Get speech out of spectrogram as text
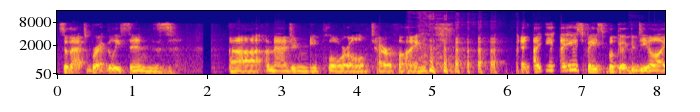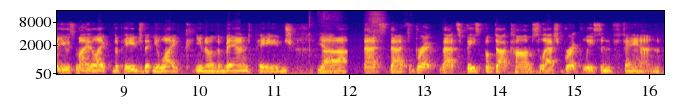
so that's Brett Gleason's. Uh, imagine me plural, terrifying. and I, I use Facebook a good deal. I use my like the page that you like, you know, the band page. Yeah. Uh, that's that's Brett. That's Facebook.com slash Brett Gleason fan,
